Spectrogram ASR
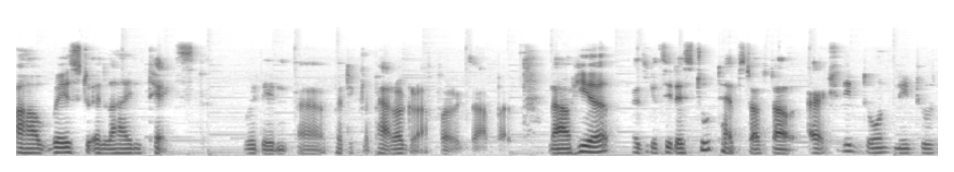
are ways to align text within a particular paragraph for example. Now here as you can see there's two tab stops. Now I actually don't need two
